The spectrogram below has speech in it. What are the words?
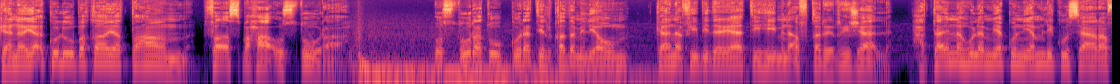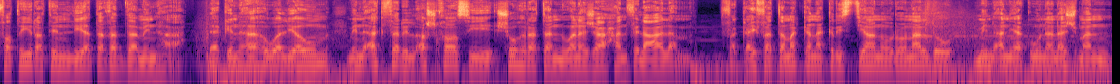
كان يأكل بقايا الطعام فأصبح أسطورة. أسطورة كرة القدم اليوم كان في بداياته من أفقر الرجال حتى إنه لم يكن يملك سعر فطيرة ليتغذى منها. لكن ها هو اليوم من أكثر الأشخاص شهرة ونجاحا في العالم. فكيف تمكن كريستيانو رونالدو من أن يكون نجما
